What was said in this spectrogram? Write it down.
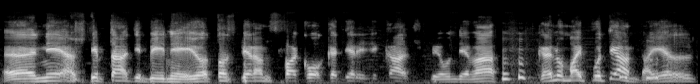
Uh, Neașteptat de bine, eu tot speram să fac o cădere de calci pe undeva, că nu mai puteam, dar el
